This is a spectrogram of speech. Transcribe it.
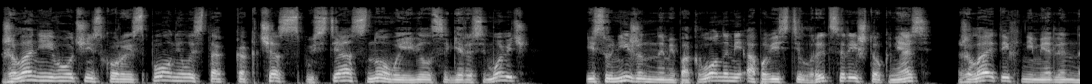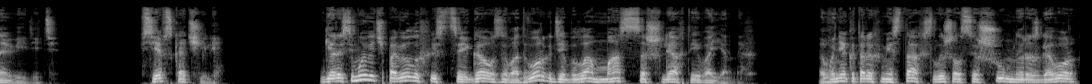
Желание его очень скоро исполнилось, так как час спустя снова явился Герасимович и с униженными поклонами оповестил рыцарей, что князь желает их немедленно видеть. Все вскочили. Герасимович повел их из Цейгауза во двор, где была масса шляхты и военных. В некоторых местах слышался шумный разговор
